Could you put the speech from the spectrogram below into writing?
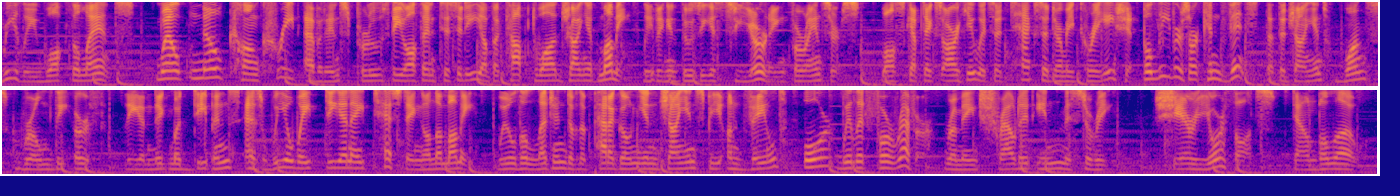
really walk the lands? Well, no concrete evidence proves the authenticity of the Kap giant mummy, leaving enthusiasts yearning for answers. While skeptics argue it's a taxidermied creation, believers are convinced that the giant once roamed the earth. The enigma deepens as we await DNA testing on the mummy. Will the legend of the Patagonian giants be unveiled, or will it forever remain shrouded in mystery? Share your thoughts down below.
